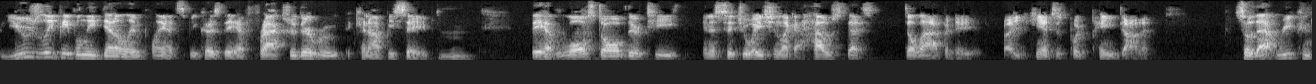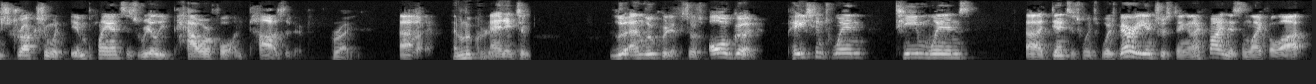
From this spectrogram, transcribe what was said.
usually people need dental implants because they have fractured their root, it cannot be saved. Mhm. They have lost all of their teeth in a situation like a house that's dilapidated, right? You can't just put paint on it. So that reconstruction with implants is really powerful and positive. Right. Uh, And lucrative. and it's a and lucrative. So it's all good. Patients win, team wins, uh, dentist wins. What's very interesting, and I find this in life a lot,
